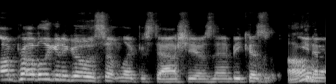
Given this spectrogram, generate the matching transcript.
I'm probably going to go with something like pistachios then, because oh. you know,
